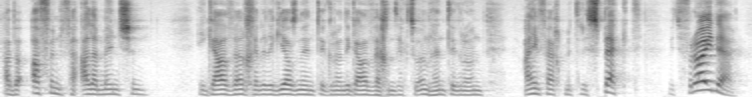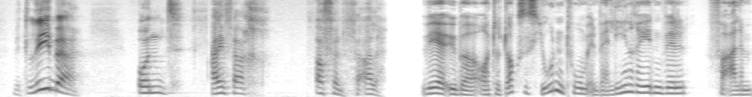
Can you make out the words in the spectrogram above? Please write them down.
aber offen für alle Menschen, egal welchen religiösen Hintergrund, egal welchen sexuellen Hintergrund, einfach mit Respekt, mit Freude, mit Liebe und einfach offen für alle. Wer über orthodoxes Judentum in Berlin reden will, vor allem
